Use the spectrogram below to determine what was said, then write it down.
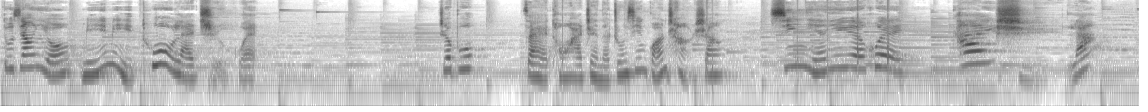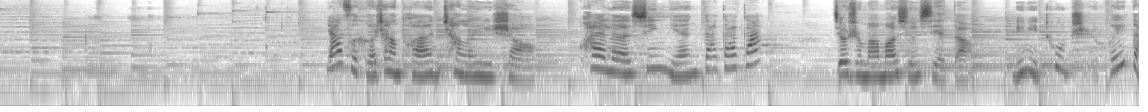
都将由米米兔来指挥。这不，在童话镇的中心广场上，新年音乐会开始啦！鸭子合唱团唱了一首《快乐新年嘎嘎嘎》，就是毛毛熊写的，米米兔指挥的。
